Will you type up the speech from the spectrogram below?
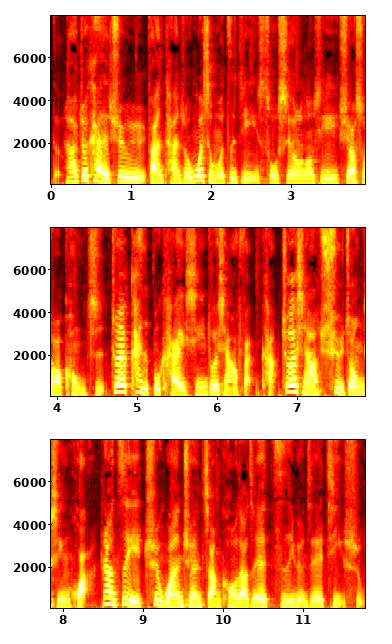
的，然后就开始去反弹说，为什么自己所使用的东西需要受到控制，就会开开始。不开心就会想要反抗，就会想要去中心化，让自己去完全掌控到这些资源、这些技术。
